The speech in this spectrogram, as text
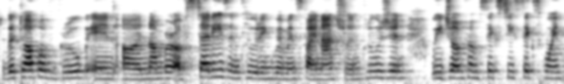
to the top of group in a number of studies, including women's financial inclusion. We jumped from 66.3%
